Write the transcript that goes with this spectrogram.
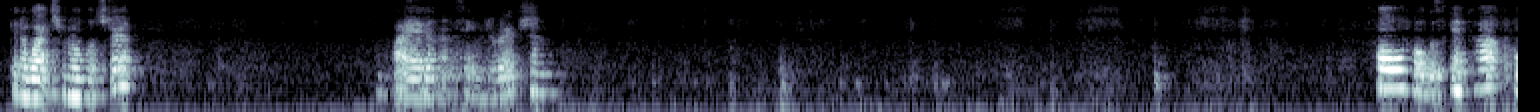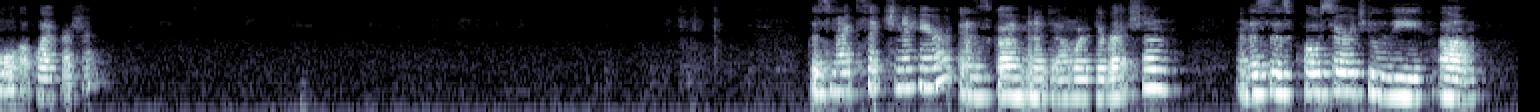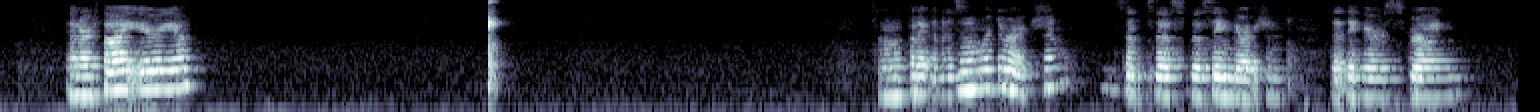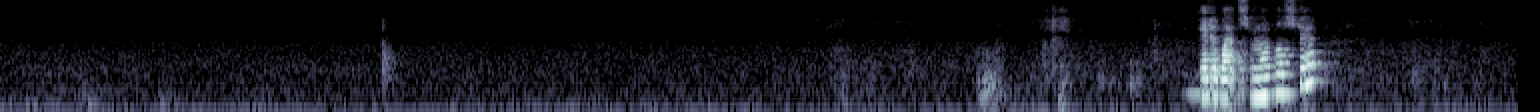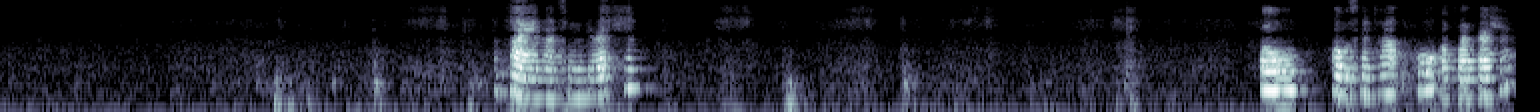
Get a wax removal strip. Apply it in that same direction. Hold, hold the skin top, pull, apply pressure. This next section of hair is going in a downward direction. And this is closer to the um, inner thigh area. So I'm going to put it in a downward direction since that's the same direction that the hair is growing. Get a wax removal strip. Apply in that same direction. Fold, hold the skin top, pull, apply pressure.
